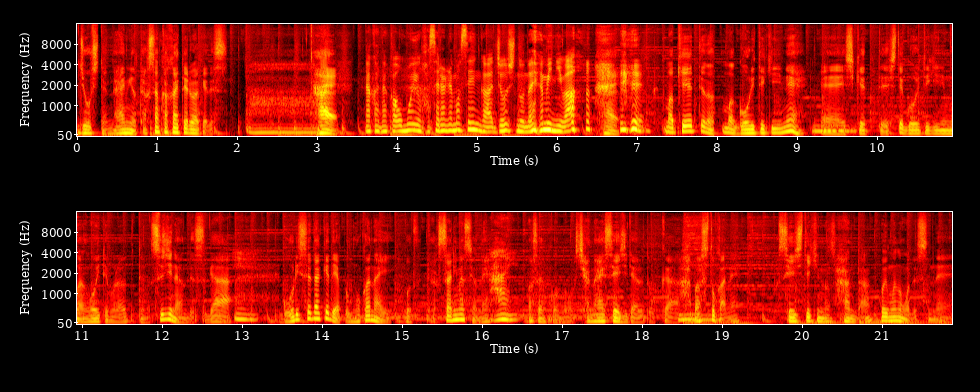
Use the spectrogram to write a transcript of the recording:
上司の悩みをたくさん抱えてるわけです。はい。なかなか思いを馳せられませんが上司の悩みには。はい。まあ、経営っていうのは、まあ、合理的にね、うん。えー意思決定して合理的にまあ動いてもらうっていうのが筋なんですがえ合理性だけでやっぱ動かないことってたくさんありますよね。えはい。まさにこの社内政治であるとかうん派閥とかね、政治的な判断こういうものもですね、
